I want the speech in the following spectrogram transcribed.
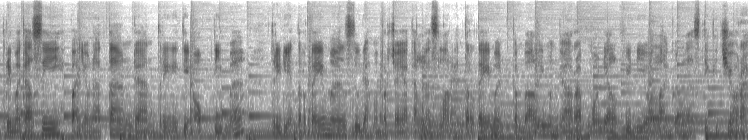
Terima kasih Pak Yonatan dan Trinity Optima 3D Entertainment sudah mempercayakan Leslar Entertainment kembali menggarap model video lagu Lesti Kejora.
